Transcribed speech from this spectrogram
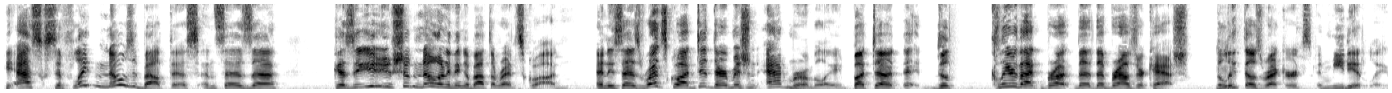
He asks if Leyton knows about this and says, uh, because you, you shouldn't know anything about the Red Squad. And he says, Red Squad did their mission admirably, but uh, de- clear that br- the, the browser cache. Delete those records immediately.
